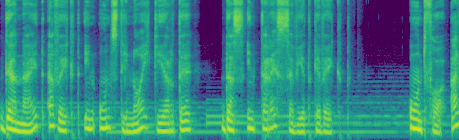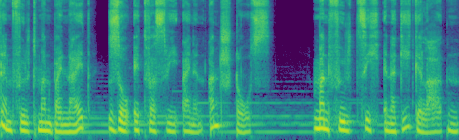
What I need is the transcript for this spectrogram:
Der Neid erweckt in uns die Neugierde, das Interesse wird geweckt. Und vor allem fühlt man bei Neid so etwas wie einen Anstoß. Man fühlt sich energiegeladen.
